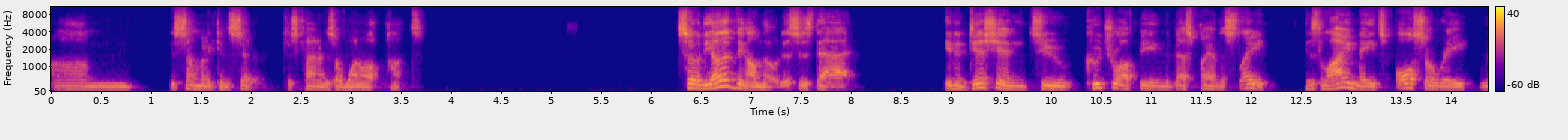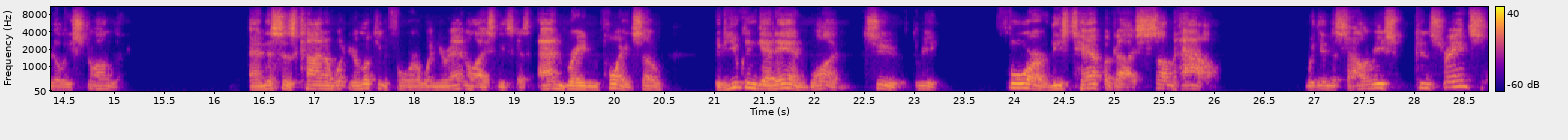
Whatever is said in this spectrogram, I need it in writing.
um, is someone to consider, just kind of as a one-off punt. So the other thing I'll notice is that in addition to Kucherov being the best player on the slate, his line mates also rate really strongly. And this is kind of what you're looking for when you're analyzing these guys and Brayden Point. So if you can get in one, two, three, four of these Tampa guys somehow within the salary constraints,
